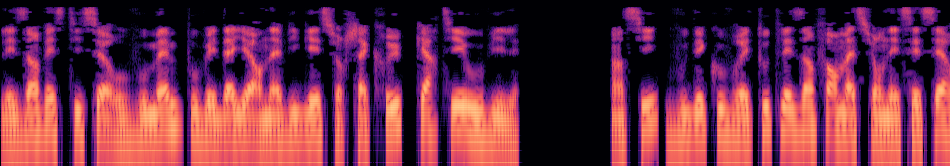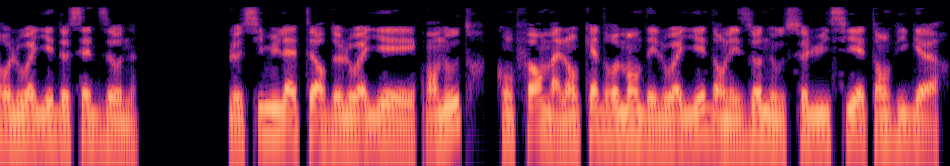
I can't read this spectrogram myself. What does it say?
Les investisseurs ou vous-même pouvez d'ailleurs naviguer sur chaque rue, quartier ou ville. Ainsi, vous découvrez toutes les informations nécessaires au loyer de cette zone. Le simulateur de loyer est, en outre, conforme à l'encadrement des loyers dans les zones où celui-ci est en vigueur.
